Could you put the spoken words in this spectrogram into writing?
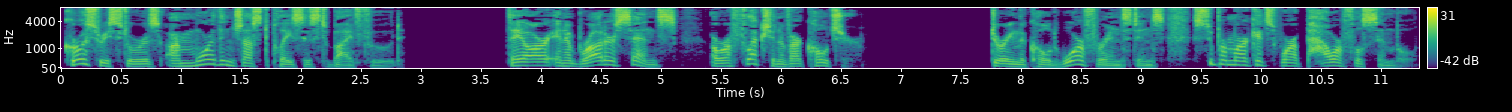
Grocery stores are more than just places to buy food. They are, in a broader sense, a reflection of our culture. During the Cold War, for instance, supermarkets were a powerful symbol.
